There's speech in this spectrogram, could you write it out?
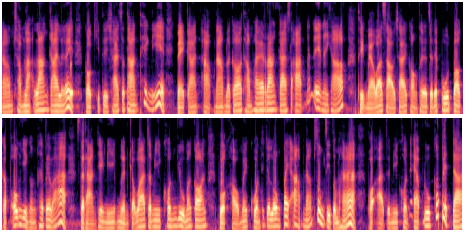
น้ำชำระร่างกายเลย ก็คิดจะใช้สถานที่นี้ในการอาบน้ำแล้วก็ทำให้ร่างกายสะอาดนั่นเองนะครับ ถึงแม้ว่าสาวใช้ของเธอจะได้พูดบอกกับองค์หญิงของเธอไปว่า สถานที่นี้เหมือนกับว่าจะมีคนอยู่มาก่อน พวกเขาไม่ควรที่จะลงไปอาบน้ำสุ่มสี่สุ่มห้าเพราะอาจจะมีคนแอบดูก็เป็นได้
